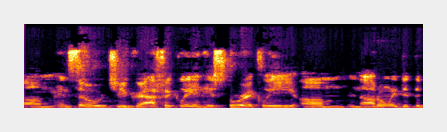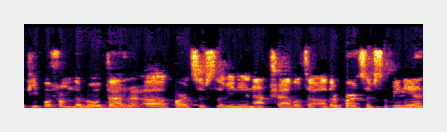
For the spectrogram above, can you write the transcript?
Um, and so geographically and historically, um, not only did the people from the Rotar uh, parts of Slovenia not travel to other parts of Slovenia,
